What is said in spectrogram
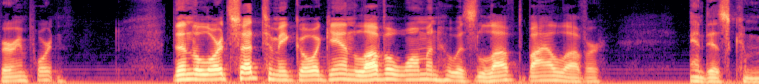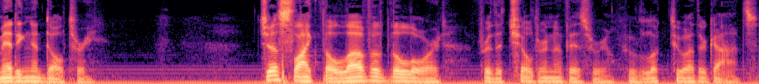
Very important. Then the Lord said to me, Go again, love a woman who is loved by a lover and is committing adultery. Just like the love of the Lord for the children of Israel who look to other gods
